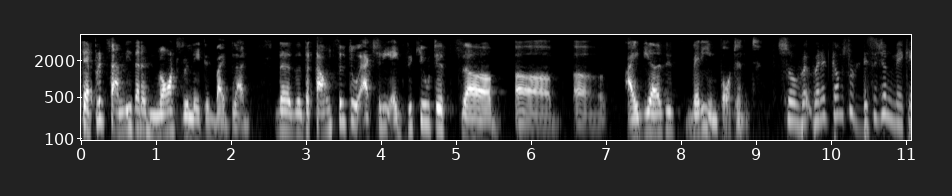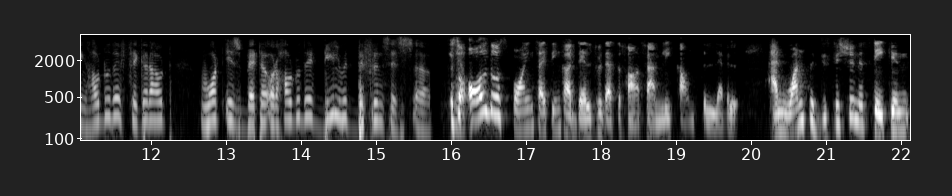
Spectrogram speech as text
separate families that are not related by blood. The the, the council to actually execute its uh, uh, uh ideas is very important. So when it comes to decision making, how do they figure out what is better or how do they deal with differences? Uh, so all those points I think are dealt with at the family council level. And once a decision is taken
